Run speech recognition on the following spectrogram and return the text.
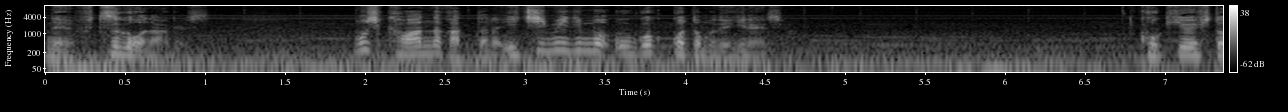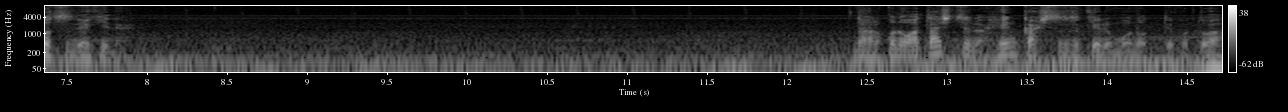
ね不都合なわけです。もし変わんなかったら1ミリも動くこともできないんですよ。呼吸一つできない。だからこの私っていうのは変化し続けるものってことは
